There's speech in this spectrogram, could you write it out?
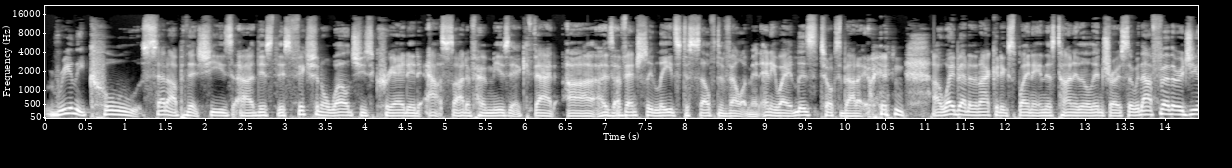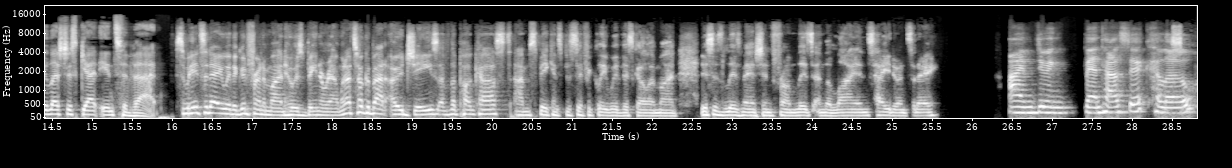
really cool setup that she's uh, this this fictional world she's created outside of her music that uh, eventually leads to self development. Anyway, Liz talks about it uh, way better than I could explain it in this tiny little intro. So without further ado, let's just get into that. So we're here today with a good friend of mine who has been around. When I talk about OGs of the podcast, I'm speaking specifically with this girl in mind. This is Liz Mansion from Liz and the Lions. How you doing today? I'm doing fantastic. Hello.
